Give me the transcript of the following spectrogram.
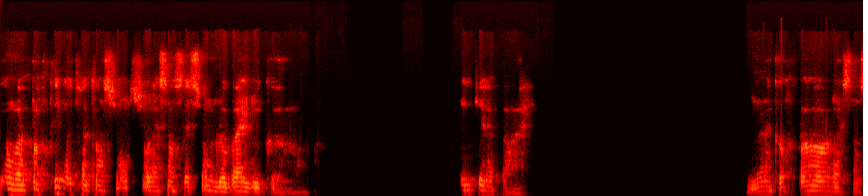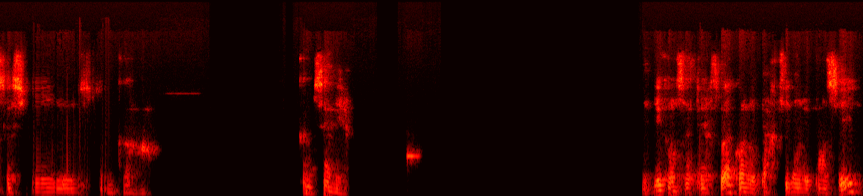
Et on va porter notre attention sur la sensation globale du corps, telle qu'elle apparaît. On incorpore la sensation de son corps, comme ça vient. Et dès qu'on s'aperçoit qu'on est parti dans les pensées,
